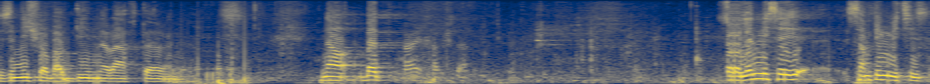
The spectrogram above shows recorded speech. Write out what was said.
There's an issue about dinner after. Now, but so let me say something which is,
